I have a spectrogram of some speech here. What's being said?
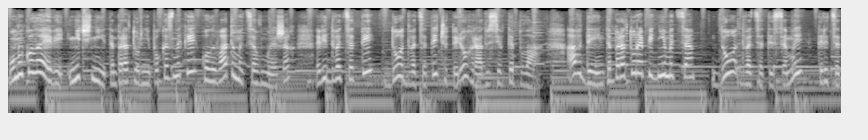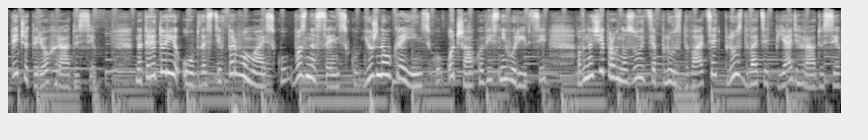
У Миколаєві нічні температурні показники коливатимуться в межах від 20 до 24 градусів тепла, а в день температура підніметься до 27-34 градусів. На території області в Первомайську, Вознесенську, Южноукраїнську, Очакові, Снігурівці вночі прогнозується плюс 20, плюс 25 градусів,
